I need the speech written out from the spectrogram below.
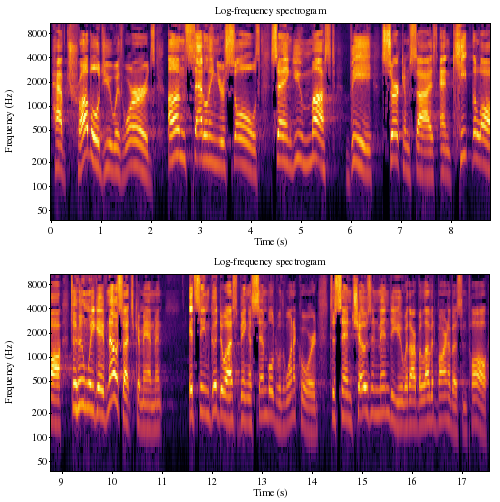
have troubled you with words, unsettling your souls, saying, You must be circumcised and keep the law, to whom we gave no such commandment it seemed good to us, being assembled with one accord, to send chosen men to you with our beloved Barnabas and Paul,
